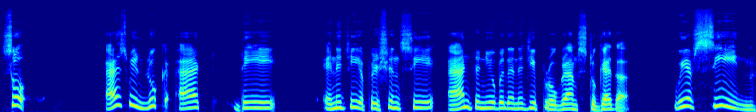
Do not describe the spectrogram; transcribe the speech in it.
So, as we look at the energy efficiency and renewable energy programs together, we have seen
